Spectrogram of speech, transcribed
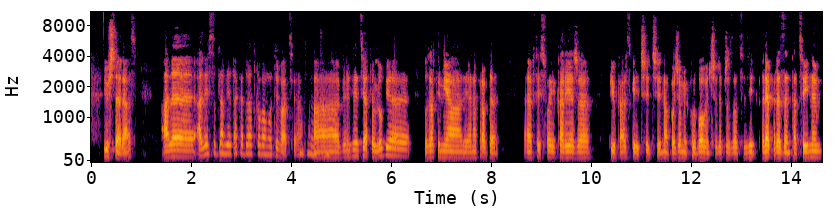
już teraz, ale, ale jest to dla mnie taka dodatkowa motywacja, a, więc, więc ja to lubię, poza tym ja, ja naprawdę e, w tej swojej karierze piłkarskiej, czy, czy na poziomie klubowym, czy reprezentacy- reprezentacyjnym,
